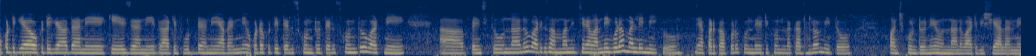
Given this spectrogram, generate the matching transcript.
ఒకటిగా ఒకటిగా దాని కేజ్ అని వాటి ఫుడ్ అని అవన్నీ ఒకటొకటి తెలుసుకుంటూ తెలుసుకుంటూ వాటిని పెంచుతూ ఉన్నాను. వాటికి సంబంధించినవన్నీ కూడా మళ్ళీ మీకు ఎప్పటికప్పుడు కుందేటి కుండ్ల కథలో మీతో పంచుకుంటూనే ఉన్నాను వాటి విషయాలన్నీ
